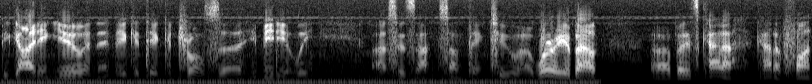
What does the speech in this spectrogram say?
be guiding you and then they can take controls uh, immediately. Uh, so it's not something to uh, worry about, but it's kind of kind of fun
